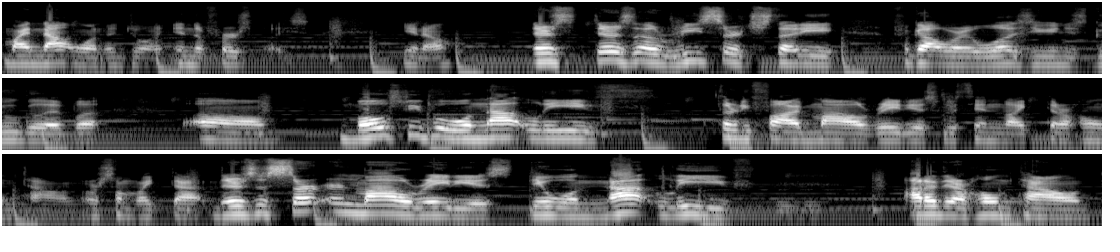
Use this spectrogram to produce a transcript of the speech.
might not want to join in the first place? You know, there's there's a research study. I forgot where it was. You can just Google it. But um, most people will not leave 35 mile radius within like their hometown or something like that. There's a certain mile radius they will not leave out of their hometown,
